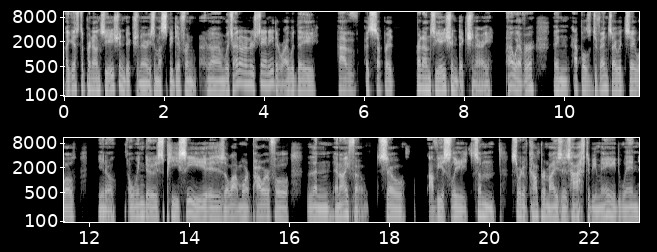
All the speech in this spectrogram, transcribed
I guess the pronunciation dictionaries must be different, uh, which I don't understand either. Why would they have a separate pronunciation dictionary. However, in Apple's defense, I would say, well, you know, a Windows PC is a lot more powerful than an iPhone. So obviously, some sort of compromises have to be made when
